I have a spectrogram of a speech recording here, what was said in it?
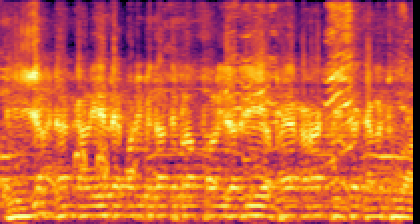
Iya dan kali ini tempat diminta tim dari apa yang karena bisa yang kedua.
